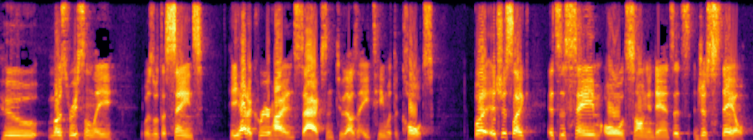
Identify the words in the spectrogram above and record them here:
who most recently was with the Saints. He had a career high in sacks in 2018 with the Colts. But it's just like it's the same old song and dance. It's just stale.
